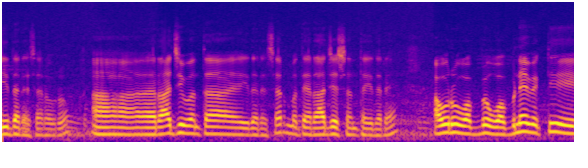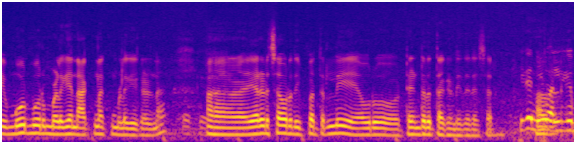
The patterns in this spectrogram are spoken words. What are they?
ಇದ್ದಾರೆ ಸರ್ ಅವರು. ರಾಜೀವ್ ಅಂತ ಇದ್ದಾರೆ ಸರ್ ಮತ್ತು ರಾಜೇಶ್ ಅಂತ ಇದ್ದಾರೆ. ಅವರು ಒಬ್ಬ ಒಬ್ಬನೇ ವ್ಯಕ್ತಿ ಮೂರು ಮೂರು ಮಳಿಗೆ ನಾಲ್ಕು ನಾಲ್ಕು ಮಳಿಗೆಗಳನ್ನ ಎರಡು ಸಾವಿರದ ಇಪ್ಪತ್ತರಲ್ಲಿ ಅವರು ಟೆಂಡರ್ ತಗೊಂಡಿದ್ದಾರೆ ಸರ್. ಈಗ ನೀವು ಅಲ್ಲಿಗೆ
